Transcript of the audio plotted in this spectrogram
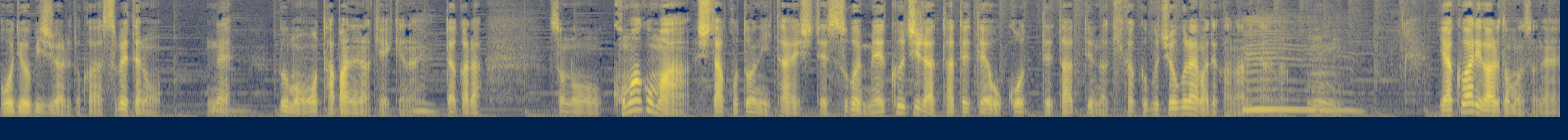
オーディオビジュアルとか全ての、ね部門を束ねなきゃいけない、うん。だからその細々したことに対してすごい目くじら立てて怒ってたっていうのは企画部長ぐらいまでかなみたいな、ううんん役割があると思うんですよね。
